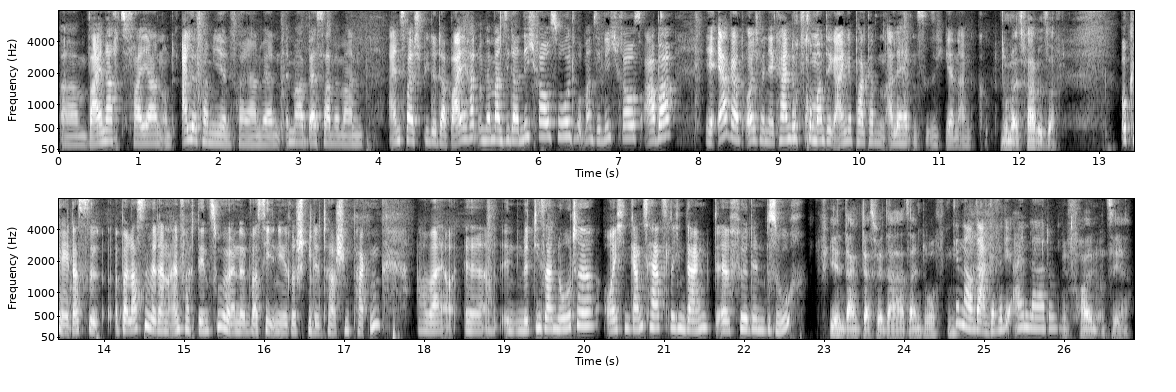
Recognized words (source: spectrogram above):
Ähm, Weihnachtsfeiern und alle Familienfeiern werden immer besser, wenn man ein, zwei Spiele dabei hat. Und wenn man sie dann nicht rausholt, holt man sie nicht raus. Aber ihr ärgert euch, wenn ihr kein Dorfromantik eingepackt habt und alle hätten es sich gerne angeguckt. Nur mal als Fabelsaft. Okay, das überlassen wir dann einfach den Zuhörenden, was sie in ihre Spieletaschen packen. Aber äh, in, mit dieser Note euch einen ganz herzlichen Dank äh, für den Besuch. Vielen Dank, dass wir da sein durften. Genau, danke für die Einladung. Wir freuen uns sehr.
